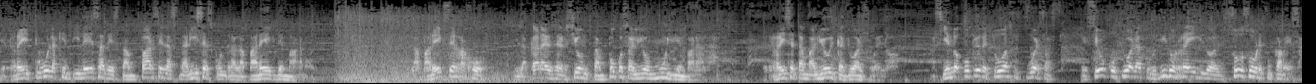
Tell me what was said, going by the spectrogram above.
y el rey tuvo la gentileza de estamparse las narices contra la pared de mármol. La pared se rajó, y la cara de Cerción tampoco salió muy bien parada. El rey se tambaleó y cayó al suelo. Haciendo acopio de todas sus fuerzas, Teseo cogió al aturdido rey y lo alzó sobre su cabeza.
